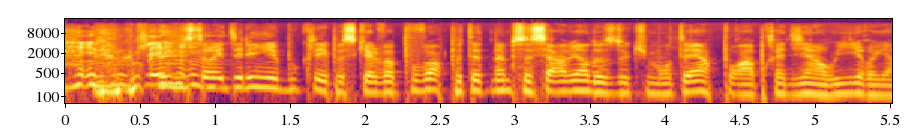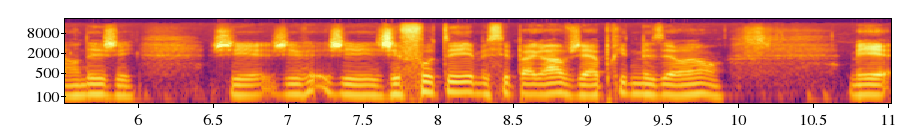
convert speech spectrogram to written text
est la bouclée. boucle du storytelling est bouclée parce qu'elle va pouvoir peut-être même se servir de ce documentaire pour après dire, oui, regardez, j'ai j'ai fauté, mais c'est pas grave, j'ai appris de mes erreurs. Mais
